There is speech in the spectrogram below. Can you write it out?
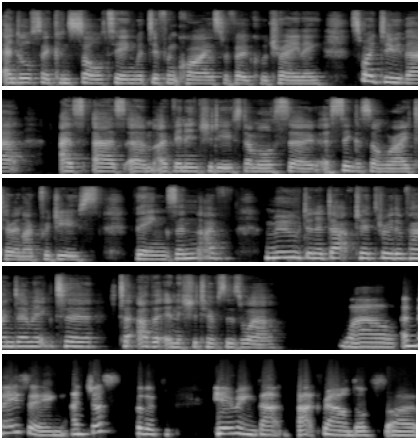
and also consulting with different choirs for vocal training. So I do that. As, as um, I've been introduced, I'm also a singer songwriter and I produce things. And I've moved and adapted through the pandemic to, to other initiatives as well. Wow, amazing. And just sort of hearing that background of uh,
